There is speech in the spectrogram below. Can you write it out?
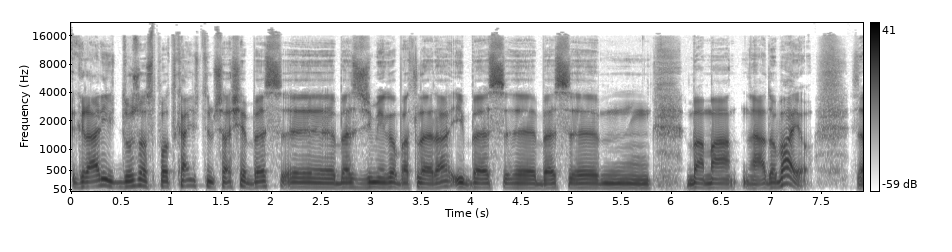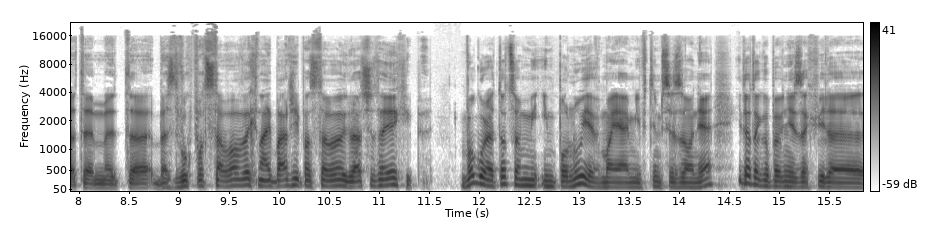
grali dużo spotkań w tym czasie bez, e, bez Jimmy'ego Butlera i bez, e, bez um, Bama Adobayo. Zatem te, bez dwóch podstawowych, najbardziej podstawowych graczy tej ekipy. W ogóle to, co mi imponuje w Miami w tym sezonie, i do tego pewnie za chwilę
